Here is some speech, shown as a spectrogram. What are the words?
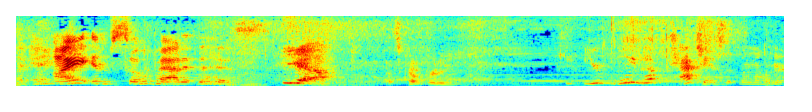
Okay. I am so bad at this. Yeah. That's comforting. You well, you have patches at the moment.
